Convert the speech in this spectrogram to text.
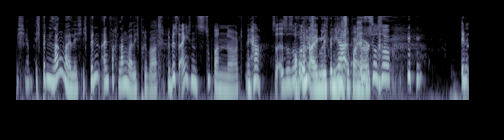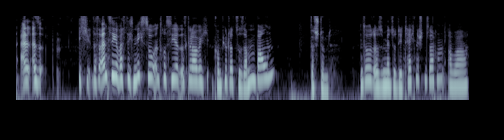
ich, ich bin langweilig. Ich bin einfach langweilig privat. Du bist eigentlich ein super Nerd. Ja, So, also so auch wirklich uneigentlich bin ich ja, ein super Nerd. ist so, so in also ich, das Einzige, was dich nicht so interessiert, ist, glaube ich, Computer zusammenbauen. Das stimmt. So, das sind mehr so die technischen Sachen, aber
